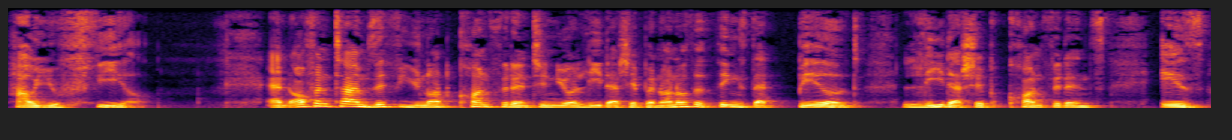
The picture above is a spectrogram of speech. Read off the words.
how you feel. And oftentimes, if you're not confident in your leadership, and one of the things that build leadership confidence is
